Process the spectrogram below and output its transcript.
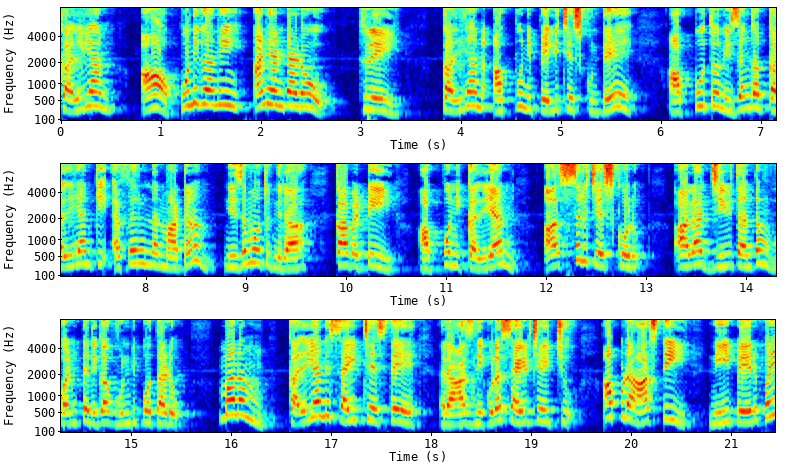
కళ్యాణ్ ఆ అప్పుని గాని అని అంటాడు. రే కళ్యాణ్ అప్పుని పెళ్ళి చేసుకుంటే అప్పుతో నిజంగా కళ్యాణ్కి అఫైర్ ఉందన్నమాట. నిజమవుతుందిరా. కాబట్టి అప్పుని కళ్యాణ్ అస్సలు చేసుకోడు. అలా జీవితాంతం ఒంటరిగా ఉండిపోతాడు. మనం కళ్యాణ్ని సైడ్ చేస్తే రాజ్ని కూడా సైడ్ చేయొచ్చు. అప్పుడు ఆస్తి నీ పేరుపై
